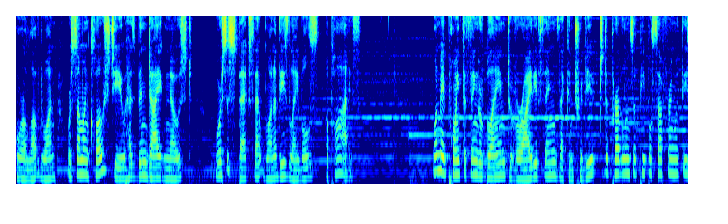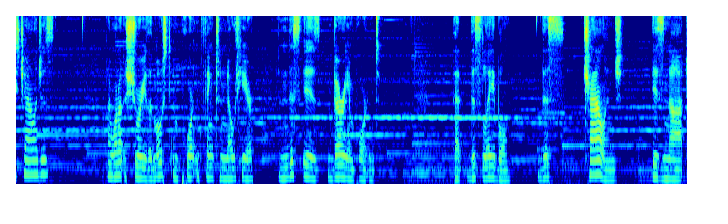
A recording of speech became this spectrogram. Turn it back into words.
or a loved one, or someone close to you has been diagnosed or suspects that one of these labels applies. One may point the finger of blame to a variety of things that contribute to the prevalence of people suffering with these challenges. But I want to assure you the most important thing to note here, and this is very important, that this label, this challenge, is not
